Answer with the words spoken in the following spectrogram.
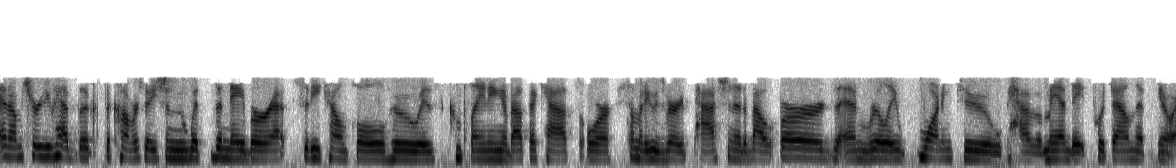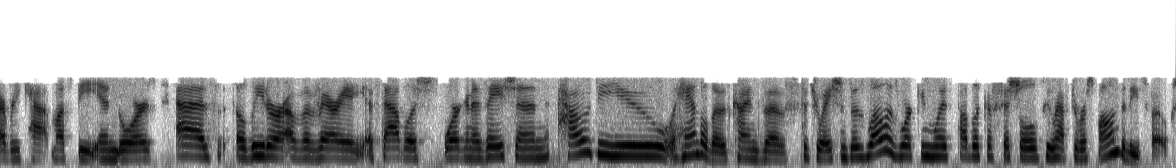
And I'm sure you had the the conversation with the neighbor at city council who is complaining about the cats or somebody who's very passionate about birds and really wanting to have a mandate put down that you know every cat must be indoors. As a leader of a very established organization how do you handle those kinds of situations as well as working with public officials who have to respond to these folks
